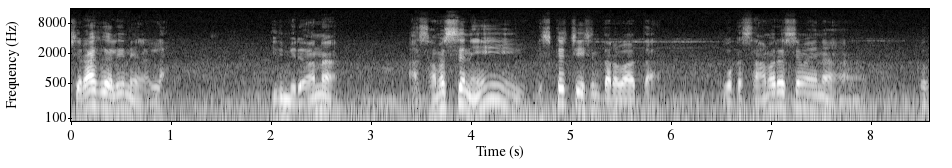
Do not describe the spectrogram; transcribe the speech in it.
చిరాకు కలిగి నేను వెళ్ళా. ఇది మీరు ఏమన్నా ఆ సమస్యని డిస్కస్ చేసిన తర్వాత ఒక సామరస్యమైన ఒక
